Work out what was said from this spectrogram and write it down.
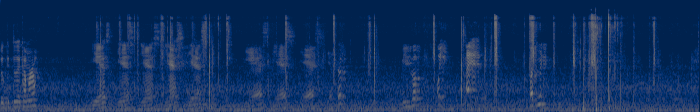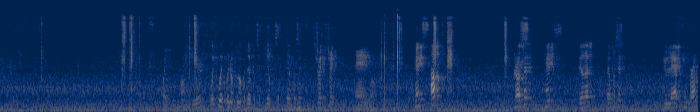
Look into the camera. Yes. Yes. Yes. Yes. Yes. Yes. Yes. Yes. Yes. Up. Bingo. Oi. Ay, ay. Me. Wait, from here. Wait, wait, wait, no, no, the opposite, the opposite, the opposite. Straight, straight. There you go. Hands up. It. Hands. The other, the opposite. You left in front.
